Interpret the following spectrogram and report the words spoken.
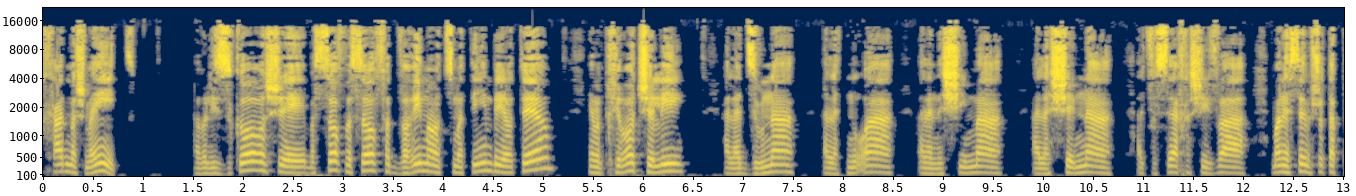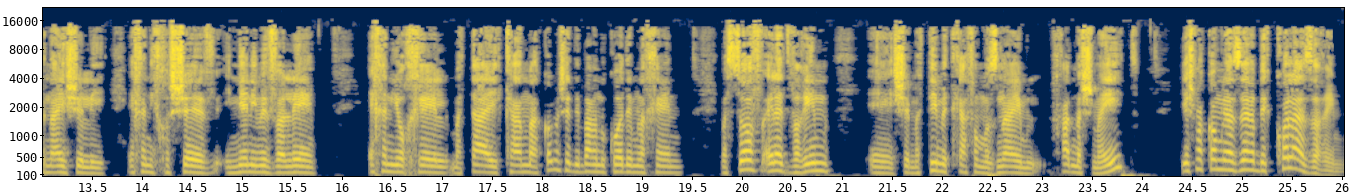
חד משמעית אבל לזכור שבסוף בסוף הדברים העוצמתיים ביותר הם הבחירות שלי על התזונה על התנועה על הנשימה על השינה על דפוסי החשיבה, מה אני עושה בשעות הפנאי שלי, איך אני חושב, עם מי אני מבלה, איך אני אוכל, מתי, כמה, כל מה שדיברנו קודם לכן. בסוף אלה דברים אה, שמטים את כף המאזניים חד משמעית, יש מקום להיעזר בכל העזרים.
